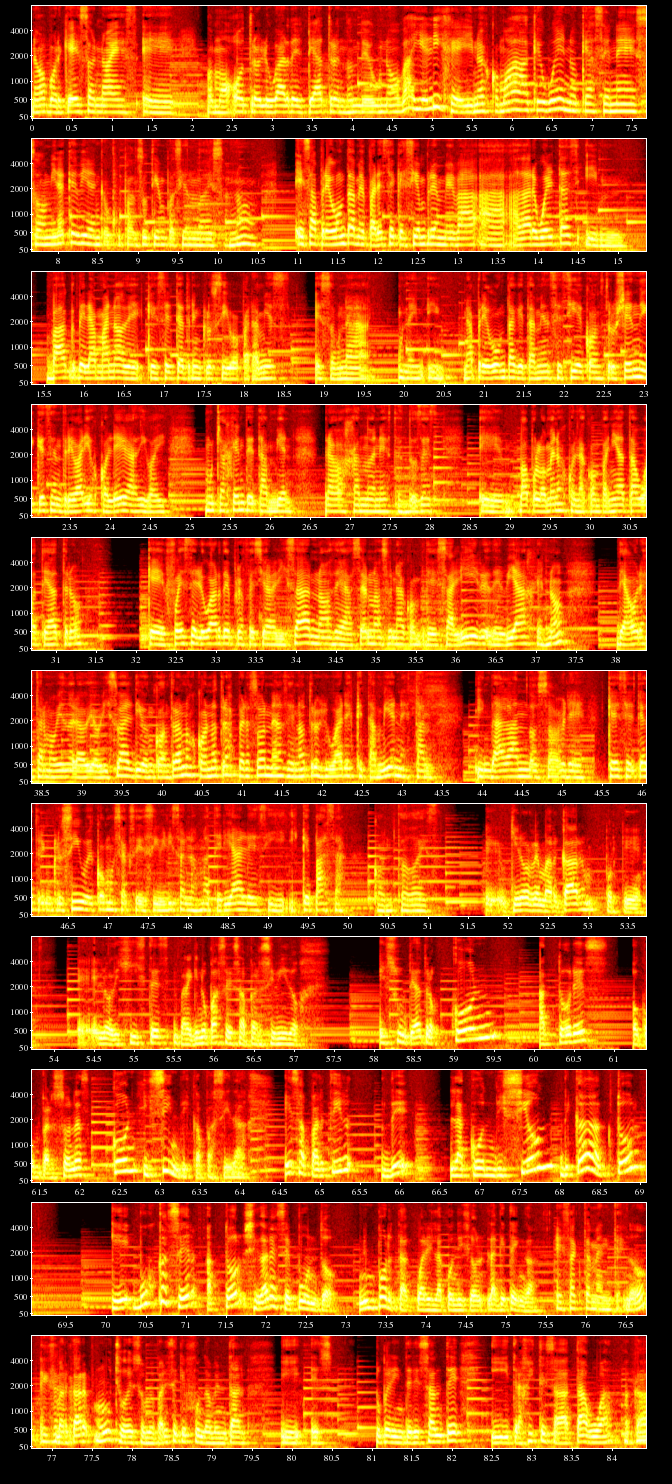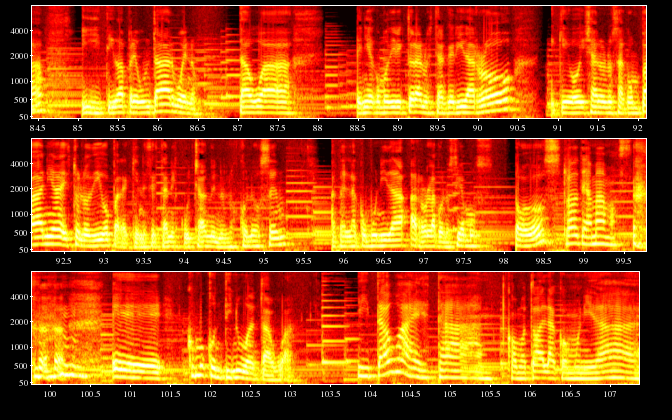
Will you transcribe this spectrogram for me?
¿no? Porque eso no es eh, como otro lugar del teatro en donde uno va y elige y no es como, ah, qué bueno que hacen eso, mira qué bien que ocupan su tiempo haciendo eso, ¿no? Esa pregunta me parece que siempre me va a, dar vueltas y va de la mano de que es el teatro inclusivo. Para mí es eso, una, una, pregunta que también se sigue construyendo y que es entre varios colegas, digo, hay mucha gente también trabajando en esto, entonces eh, va por lo menos con la compañía Tawa Teatro, que fue ese lugar de profesionalizarnos, de hacernos una, de salir de viajes, ¿no? De ahora estar moviendo el audiovisual, digo, encontrarnos con otras personas en otros lugares que también están indagando sobre qué es el teatro inclusivo y cómo se accesibilizan los materiales y, qué pasa con todo eso. Eh, quiero remarcar, porque eh, lo dijiste, para que no pase desapercibido, es un teatro con actores o con personas con y sin discapacidad. Es a partir de la condición de cada actor que busca ser actor, llegar a ese punto. No importa cuál es la condición, la que tenga. Exactamente. ¿No? Marcar mucho eso, me parece que es fundamental. Y es súper interesante. Y trajiste a Tawa acá y te iba a preguntar, bueno, Tawa Tenía como directora nuestra querida Ro, que hoy ya no nos acompaña. Esto lo digo para quienes están escuchando y no nos conocen. Acá en la comunidad a Ro la conocíamos todos. Ro, te amamos. Eh, ¿Cómo continúa Tawa? Y Tawa está, como toda la comunidad,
